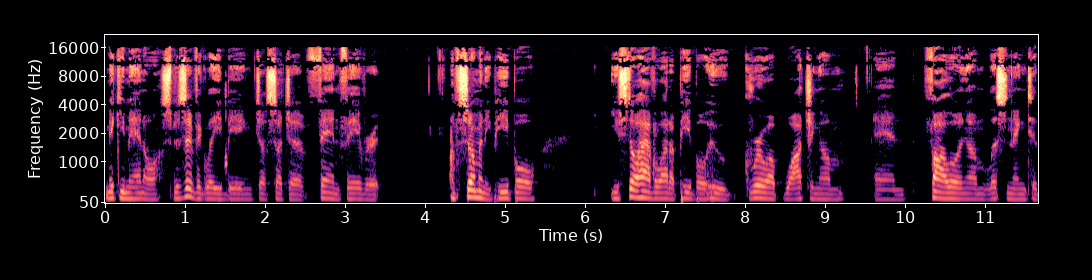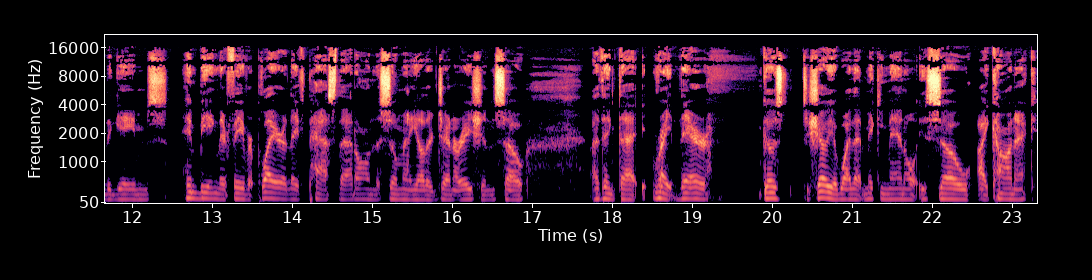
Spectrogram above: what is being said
Mickey Mantle, specifically being just such a fan favorite of so many people, you still have a lot of people who grew up watching him and following him, listening to the games, him being their favorite player, and they've passed that on to so many other generations. So I think that right there goes to show you why that Mickey Mantle is so iconic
